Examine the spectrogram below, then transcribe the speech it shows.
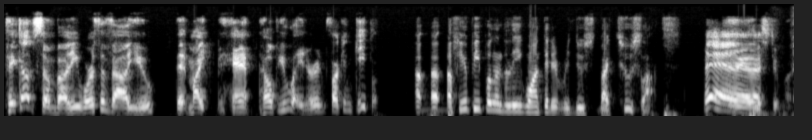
Pick up somebody worth of value that might ha- help you later and fucking keep them. a, a, a few people in the league wanted it reduced by two slots. Eh, that's too much.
